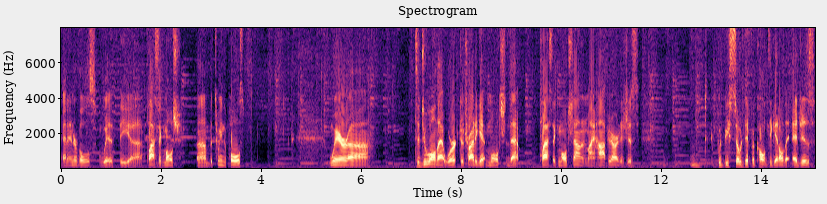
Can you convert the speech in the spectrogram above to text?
at intervals with the uh, plastic mulch uh, between the poles. Where uh, to do all that work to try to get mulch, that plastic mulch down in my hop yard is just would be so difficult to get all the edges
